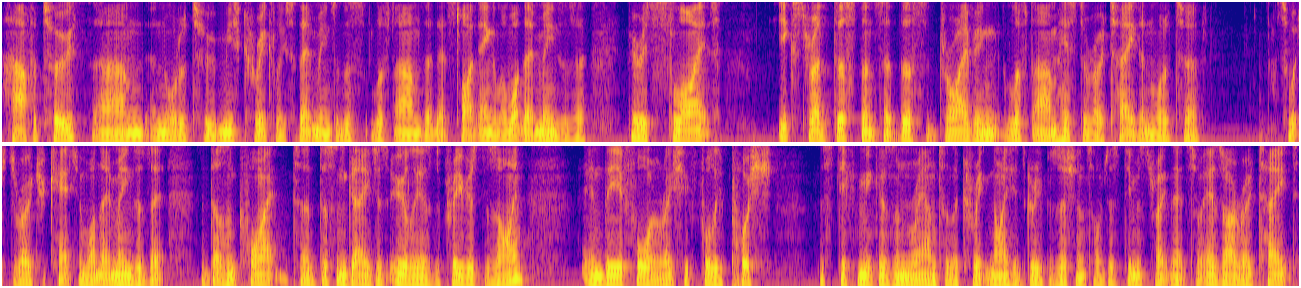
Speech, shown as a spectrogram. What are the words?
half a tooth um, in order to mesh correctly. So that means that this lift arm is at that slight angle. And what that means is a very slight extra distance that this driving lift arm has to rotate in order to switch to rotary catch. And what that means is that it doesn't quite uh, disengage as early as the previous design, and therefore it will actually fully push the stepping mechanism around to the correct 90 degree position. So I'll just demonstrate that. So as I rotate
